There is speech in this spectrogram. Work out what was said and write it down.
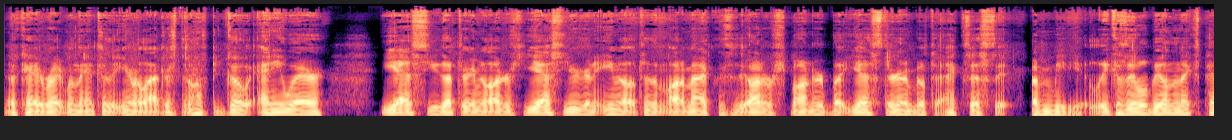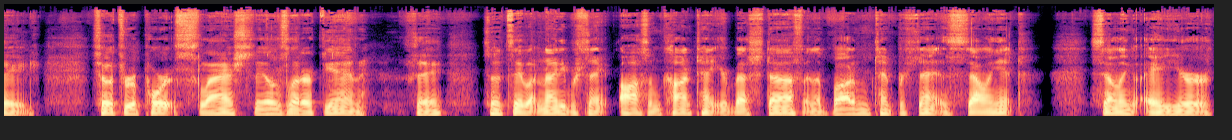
Okay. Right when they enter the email address, they don't have to go anywhere yes, you got their email address. Yes, you're going to email it to them automatically through the autoresponder, but yes, they're going to be able to access it immediately because it will be on the next page. So it's a report slash sales letter at the end, say. So it's say about 90% awesome content, your best stuff, and the bottom 10% is selling it. Selling a your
